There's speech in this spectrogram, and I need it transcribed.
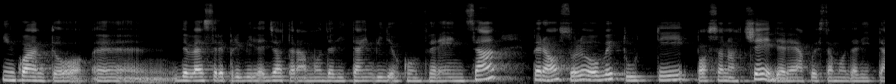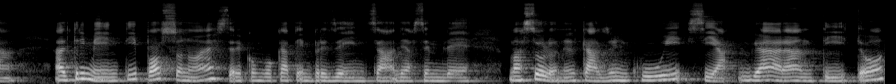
in quanto eh, deve essere privilegiata la modalità in videoconferenza, però solo ove tutti possono accedere a questa modalità, altrimenti possono essere convocate in presenza le assemblee, ma solo nel caso in cui sia garantito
